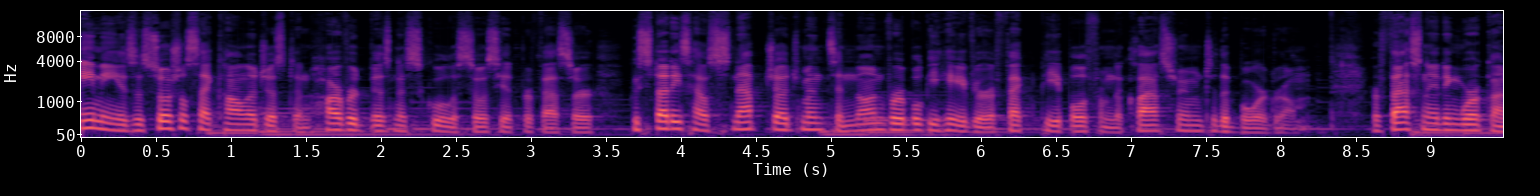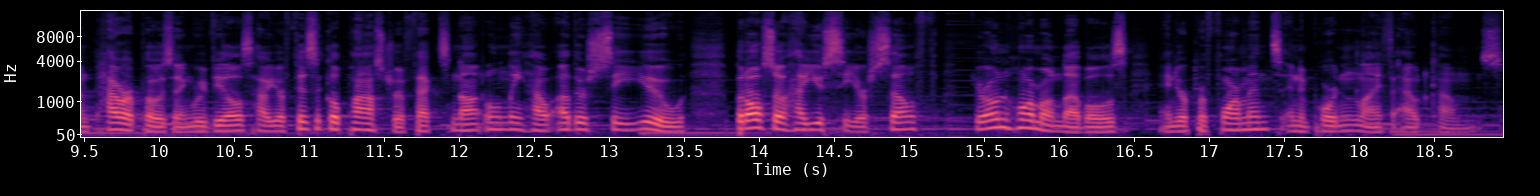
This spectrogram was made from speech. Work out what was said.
Amy is a social psychologist and Harvard Business School associate professor who studies how snap judgments and nonverbal behavior affect people from the classroom to the boardroom. Her fascinating work on power posing reveals how your physical posture affects not only how others see you, but also how you see yourself, your own hormone levels, and your performance and important life outcomes.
